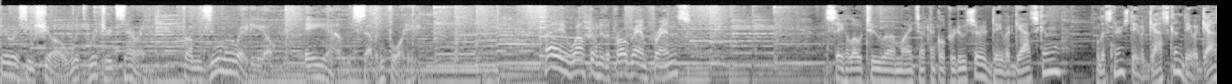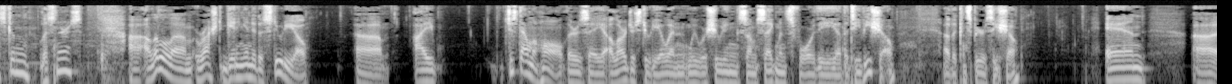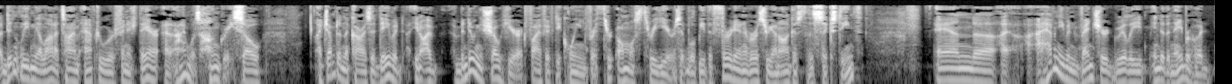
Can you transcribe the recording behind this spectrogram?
Conspiracy Show with Richard Syrett from Zoomer Radio, AM 740. Hey, welcome to the program, friends. Say hello to uh, my technical producer, David Gaskin. Listeners, David Gaskin, David Gaskin, listeners. Uh, a little um, rushed getting into the studio. Uh, I just down the hall, there's a, a, larger studio, and we were shooting some segments for the uh, the TV show, uh, the conspiracy show, and uh, didn't leave me a lot of time after we were finished there, and I was hungry, so. I jumped in the car. I said, David, you know, I've, I've been doing the show here at 550 Queen for th- almost three years. It will be the third anniversary on August the 16th. And, uh, I, I haven't even ventured really into the neighborhood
